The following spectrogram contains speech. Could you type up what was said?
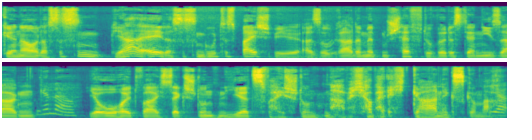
Genau, das ist ein, ja, ey, das ist ein gutes Beispiel. Also mhm. gerade mit dem Chef, du würdest ja nie sagen, genau. yo, heute war ich sechs Stunden hier, zwei Stunden habe ich aber echt gar nichts gemacht. Ja,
